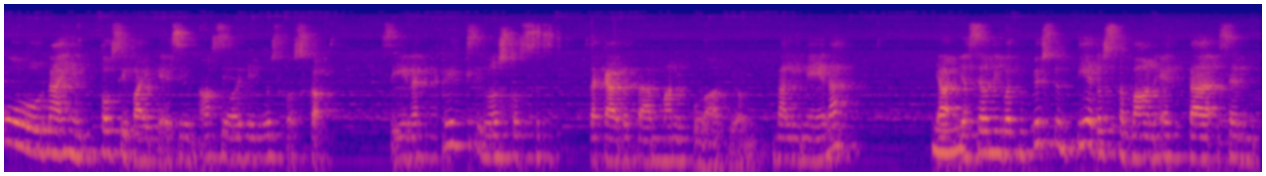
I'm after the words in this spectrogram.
kuuluu näihin tosi vaikeisiin asioihin, just koska siinä kristinuskossa sitä käytetään manipulaation välineenä. Ja, mm. ja se on niin kuin, että mä pystyn tiedostamaan, että sen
